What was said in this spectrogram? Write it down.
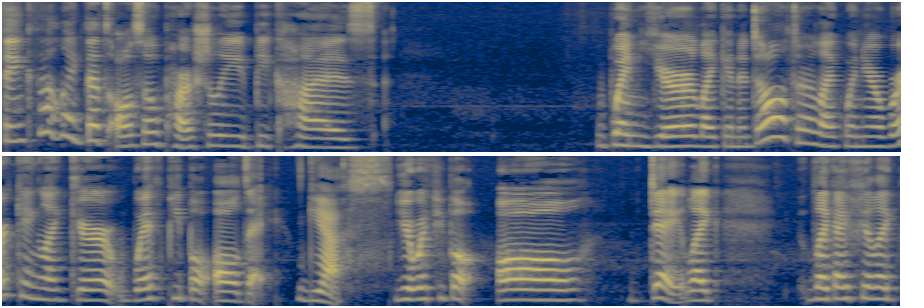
think that like that's also partially because when you're like an adult or like when you're working, like you're with people all day. Yes. You're with people all day. Like like I feel like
